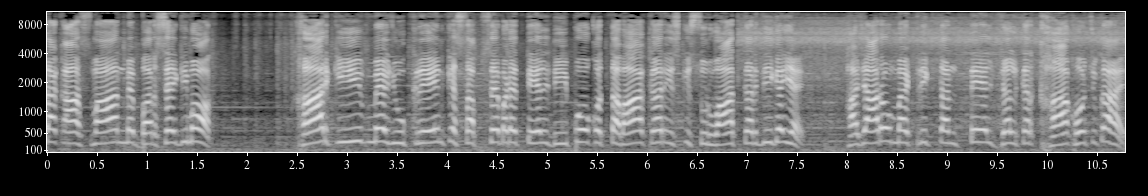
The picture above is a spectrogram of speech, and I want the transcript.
तक आसमान में बरसेगी मौत। खारकीव में यूक्रेन के सबसे बड़े तेल डिपो को तबाह कर इसकी शुरुआत कर दी गई है। हज़ारों मैट्रिक टन तेल जलकर खाक हो चुका है।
